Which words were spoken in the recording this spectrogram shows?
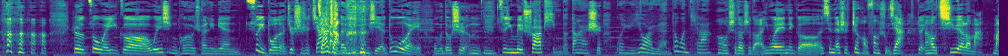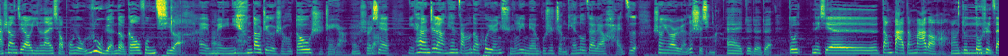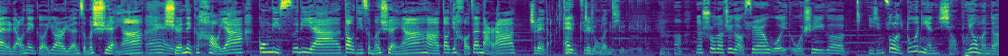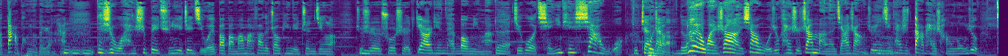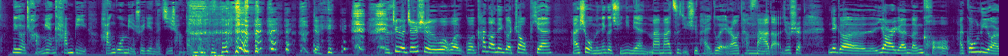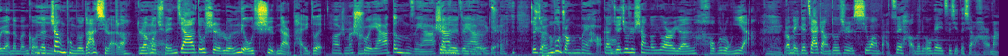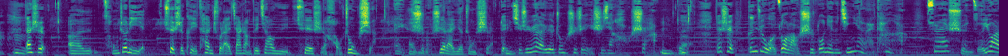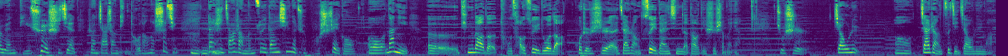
这作为一个微信朋友圈里面最多的就是家长家长的女同学，对我们都是嗯，最近被刷屏的当然是关于幼儿园的问题啦。哦，是的，是的，因为那个现在是正好放暑假，对然后七月了嘛，马上就要迎来小朋友入园的高峰期了。哎，每年到这个时候都是这样，而且你看这两天咱们的会员群里面不是整天都在聊孩子上幼儿园的事情嘛？哎，对对对，都那些当爸当妈的哈，然后就嗯都是在聊那个幼儿园怎么选呀，哎选哪个好呀，公立私立呀，到底怎么选呀，哈，到底好在哪儿啊之类的，哎，这种问题。对对对对对，嗯，那说到这个，虽然我我是一个已经做了多年小朋友们的大朋友的人哈，嗯嗯嗯，但是我还是被群里这几位爸爸妈妈发的照片给震惊了，就是说是第二天才报名嘛，对。结果前一天下午就站满了，对吧？对，晚上下午就开始站满了家长，就已嗯经开始大排长龙，就那个场面堪比韩国免税店的机场代购。对，这个真是我我我看到那个照片，还是我们那个群里面妈妈自己去排队，然后她发的，就是那个幼儿园门口，还公立幼儿园的门口，那帐篷都搭起来了，然后全家都是轮流去那儿排队，啊，什么水呀、凳子呀、扇子呀，对对对。全就全部装备好，感觉就是上个幼儿园好不容易啊。对，然后每个家长都是希望把最好的留给自己的小孩嘛，嗯。但是呃，从这里也确实可以看出来，家长对教育确实好重视，哎，哎是的，是的。越来越重视。对，其实越来越重视，这也是件好事哈。嗯，对，但是根据我做老师多年的经验来看哈，虽然选择幼儿园的确是件让家长挺头疼的事情，嗯嗯但是家长们最担心的却不是这个哦。哦，那你呃听到的吐槽最多的，或者是家长最担心的，到底是什么呀？就是焦虑。哦，家长自己焦虑吗？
